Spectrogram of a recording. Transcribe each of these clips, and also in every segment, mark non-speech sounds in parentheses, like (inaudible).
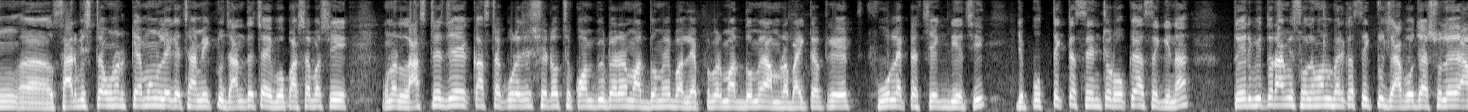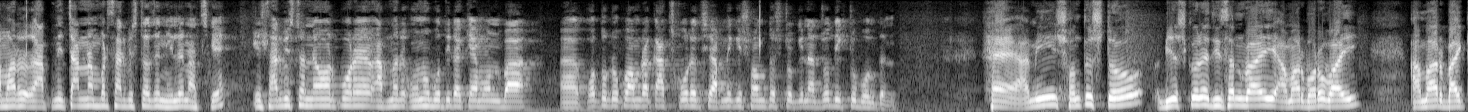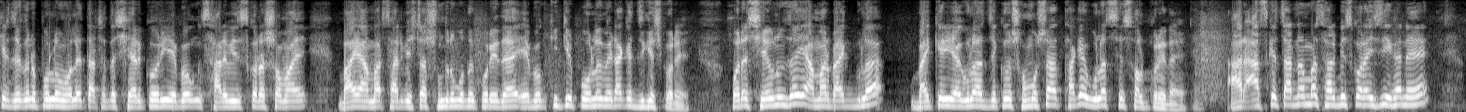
সার্ভিসটা ওনার কেমন লেগেছে আমি একটু জানতে চাইব। পাশাপাশি ওনার লাস্টে যে কাজটা করেছে সেটা হচ্ছে কম্পিউটারের মাধ্যমে বা ল্যাপটপের মাধ্যমে আমরা বাইকটাকে ফুল একটা চেক দিয়েছি যে প্রত্যেকটা সেন্সর ওকে আছে কিনা। তো এর ভিতরে আমি সোলেমান ভাইয়ের কাছে একটু যাব যে আসলে আমার, আপনি চার নাম্বার সার্ভিসটা যে নিলেন আজকে, এই সার্ভিসটা নেওয়ার পরে আপনার অনুভূতিটা কেমন বা কতটুকু আমরা কাজ করেছি, আপনি কি সন্তুষ্ট কিনা, যদি একটু বলতেন। হ্যাঁ আমি সন্তুষ্ট, বিশেষ করে জিসান ভাই, আমার বড় ভাই, আমার বাইকের যে কোনো প্রবলেম হলে তার সাথে শেয়ার করি এবং সার্ভিস করার সময় ভাই আমার সার্ভিসটা সুন্দর মতো করে দেয় এবং কী কী প্রবলেম এটাকে জিজ্ঞেস করে। পরে সে অনুযায়ী আমার বাইকগুলা, বাইকের ইয়াগুলা যে কোনো সমস্যা থাকে, ওগুলো সে সলভ করে দেয়। আর আজকে চার নম্বর সার্ভিস করাইছি এখানে,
